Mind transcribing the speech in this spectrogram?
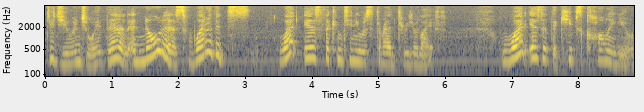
did you enjoy then? And notice what are the what is the continuous thread through your life? What is it that keeps calling you?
